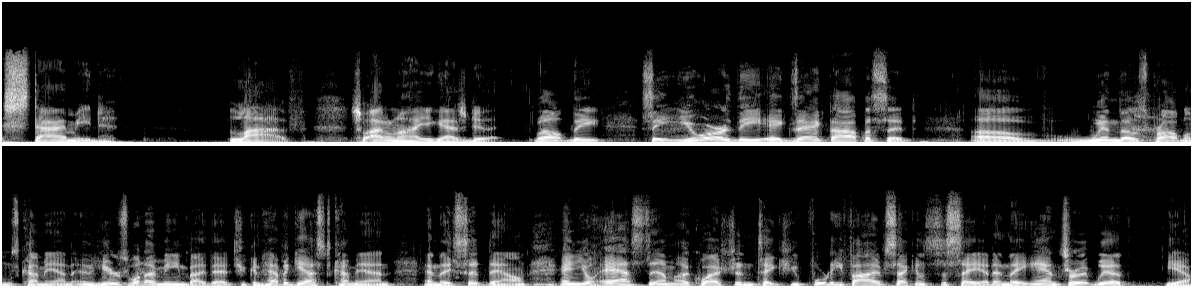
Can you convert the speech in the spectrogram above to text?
stymied live. So I don't know how you guys do it. Well, the see, you are the exact opposite of when those problems come in. And here's what I mean by that. You can have a guest come in and they sit down and you'll ask them a question, takes you 45 seconds to say it, and they answer it with, yeah.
